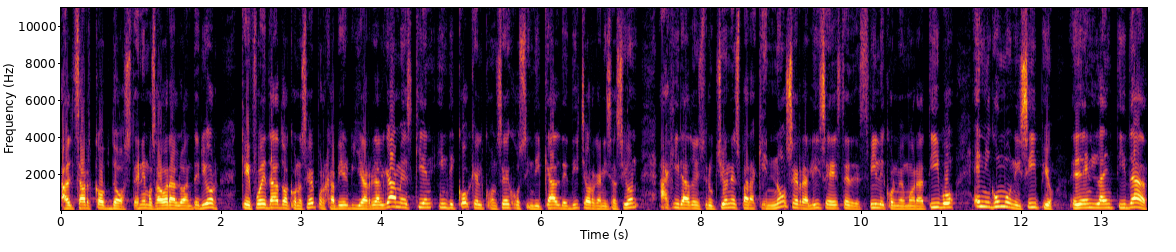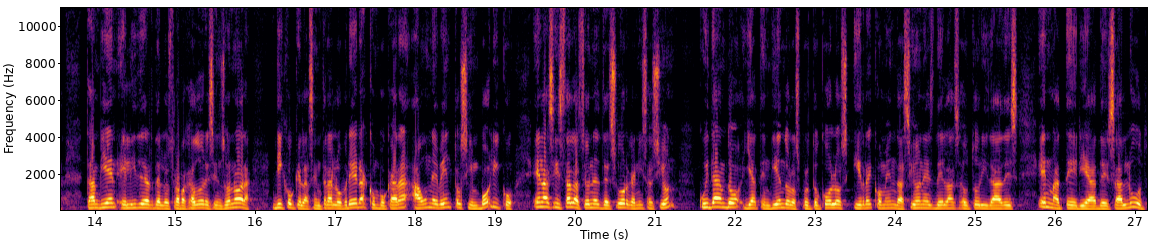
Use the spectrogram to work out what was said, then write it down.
al SARS-CoV-2. Tenemos ahora lo anterior, que fue dado a conocer por Javier Villarreal Gámez, quien indicó que el Consejo Sindical de dicha organización ha girado instrucciones para que no se realice este desfile conmemorativo en ningún municipio, en la entidad. También el líder de los trabajadores en Sonora dijo que la Central Obrera convocará a un evento simbólico en las instalaciones de su organización, cuidando y atendiendo los protocolos y recomendaciones de las autoridades en materia de salud.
